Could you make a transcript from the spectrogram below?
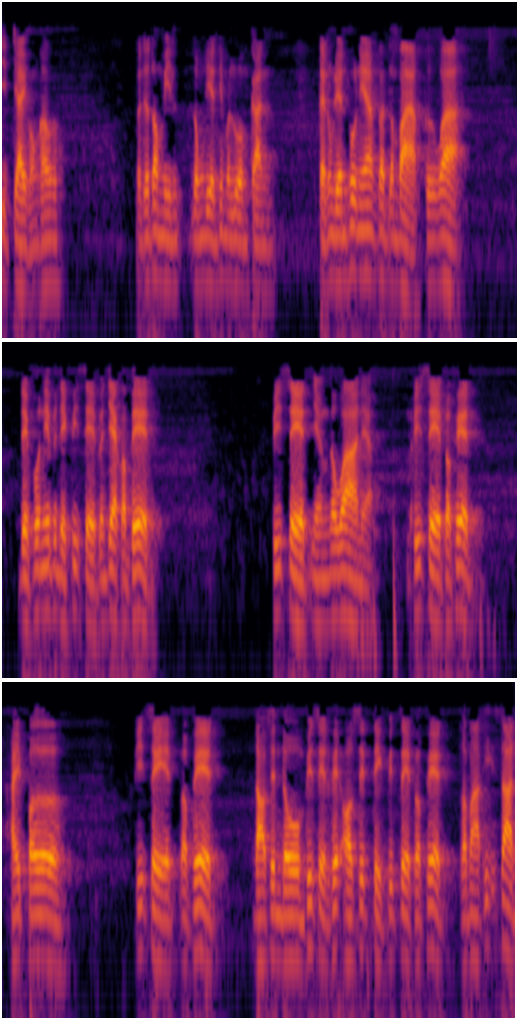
จิตใจของเขา มันจะต้องมีโรงเรียนที่มารวมกัน แต่โรงเรียนพวกนี้ก็ลำบากคือว่า เด็กพวกนี้เป็นเด็กพิเศษเป็นแยกประเภท พิเศษอย่างเราว่าเนี่ย พิเศษประเภทไฮเปอร์ พิเศษประเภท ดาวเซนโดม พิเศษประเภทออซิติก พิเศษประเภทสมาธิสั้น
